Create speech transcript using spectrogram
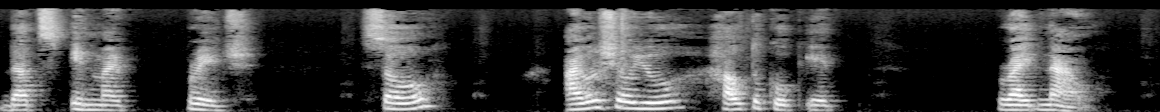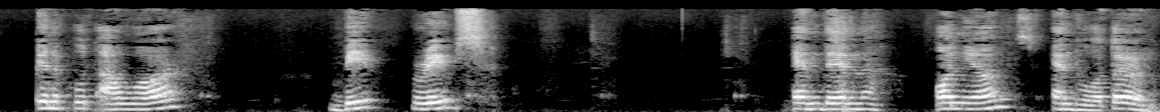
that's in my fridge. So, I will show you how to cook it right now. We're gonna put our beef ribs and then onions and water.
